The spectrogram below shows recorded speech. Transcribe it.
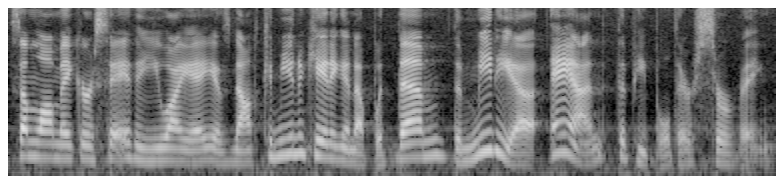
Some lawmakers say the UIA is not communicating enough with them, the media, and the people they're serving.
